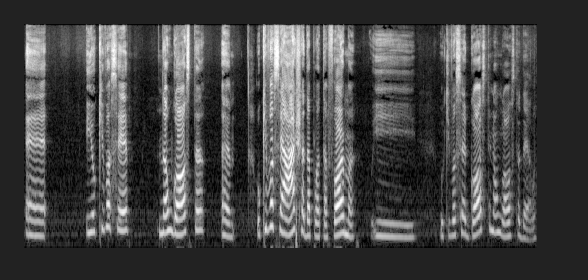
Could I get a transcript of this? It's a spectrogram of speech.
É, e o que você não gosta, é, o que você acha da plataforma e o que você gosta e não gosta dela.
